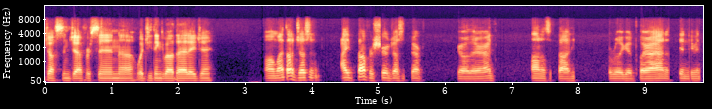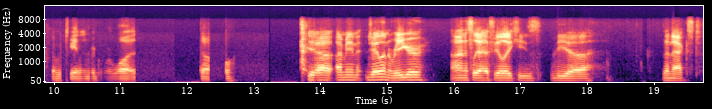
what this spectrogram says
Justin Jefferson. Uh, what do you think about that, AJ? Um, I thought Justin. I thought for sure Justin Jefferson would go there. I honestly thought he was a really good player. I honestly didn't even know who Jalen Reagor was. Yeah, I mean Jalen Reagor. Honestly, I feel like he's the uh, the next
